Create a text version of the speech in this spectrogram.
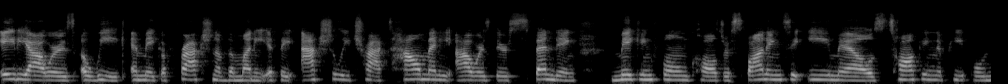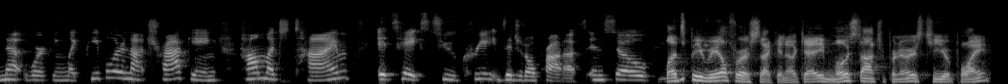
80 hours a week and make a fraction of the money if they actually tracked how many hours they're spending making phone calls, responding to emails, talking to people, networking. Like people are not tracking how much time it takes to create digital products. And so let's be real for a second, okay? Most entrepreneurs, to your point,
